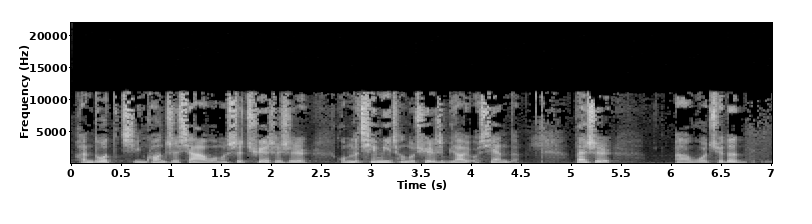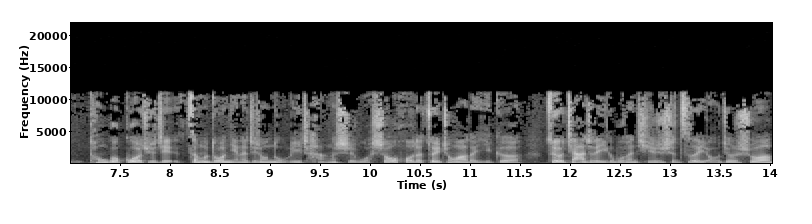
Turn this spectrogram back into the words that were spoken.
很多情况之下，我们是确实是我们的亲密程度确实是比较有限的。但是啊，我觉得通过过去这这么多年的这种努力尝试，我收获的最重要的一个最有价值的一个部分，其实是自由。就是说，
